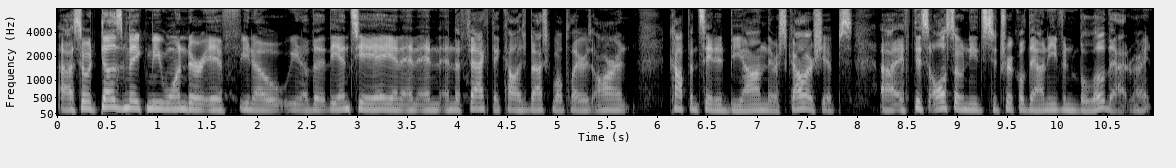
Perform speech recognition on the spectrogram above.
Uh, so it does make me wonder if you know you know the, the NCAA and, and and the fact that college basketball players aren't compensated beyond their scholarships, uh, if this also needs to trickle down even below that, right?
